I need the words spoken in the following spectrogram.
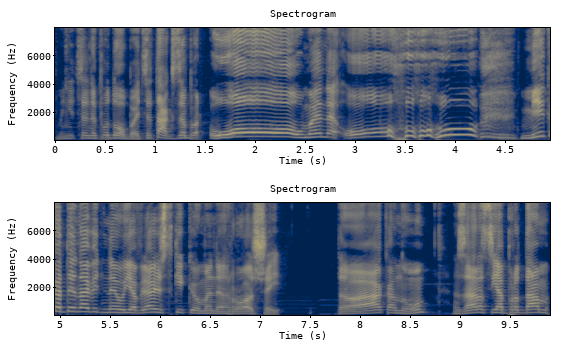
Мені це не подобається. Так, забер. О, у мене. О, Міка, ти навіть не уявляєш, скільки у мене грошей. Так, а ну. Зараз я продам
